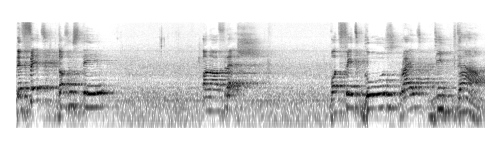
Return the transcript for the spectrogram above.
The faith doesn't stay on our flesh, but faith goes right deep down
